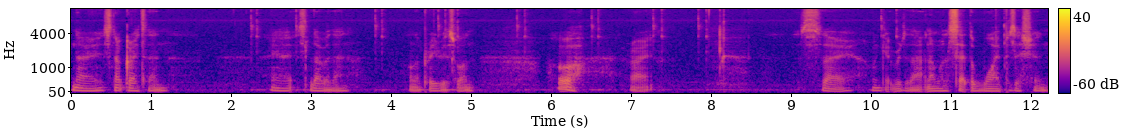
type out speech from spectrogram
No it's not greater than. Yeah it's lower than on the previous one. Oh right. So I'm going to get rid of that and I want to set the Y position.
